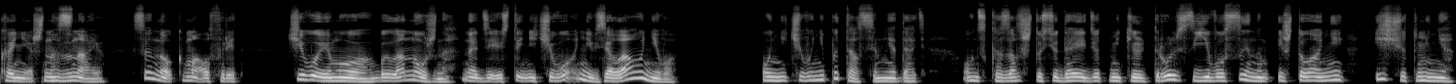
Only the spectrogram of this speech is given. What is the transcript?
«Конечно, знаю. Сынок Малфред. Чего ему было нужно? Надеюсь, ты ничего не взяла у него?» Он ничего не пытался мне дать. Он сказал, что сюда идет Микельтроль с его сыном и что они ищут меня.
